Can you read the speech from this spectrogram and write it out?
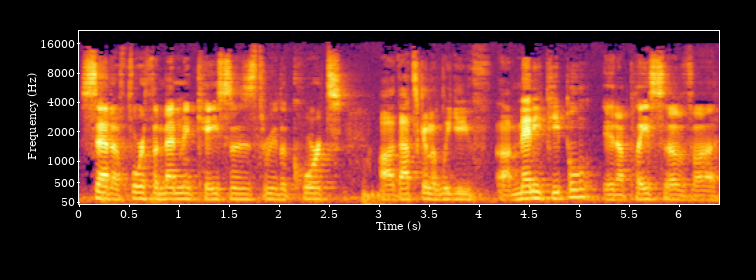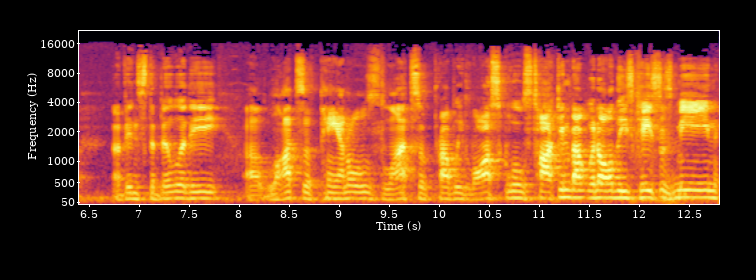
set of Fourth Amendment cases through the courts? Uh, that's going to leave uh, many people in a place of, uh, of instability. Uh, lots of panels, lots of probably law schools talking about what all these cases mean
